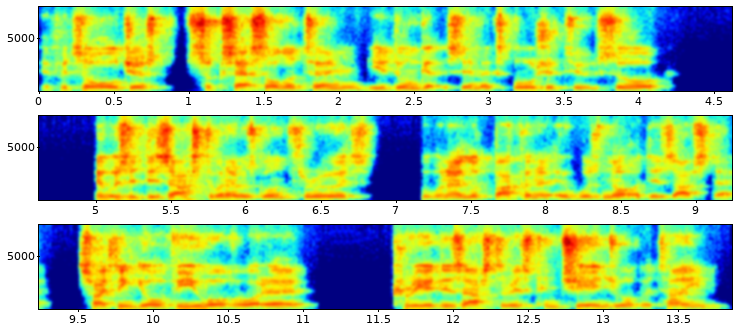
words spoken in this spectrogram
if it's all just success all the time, you don't get the same exposure to. So it was a disaster when I was going through it, but when I look back on it, it was not a disaster. So I think your view of what a career disaster is can change over time.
